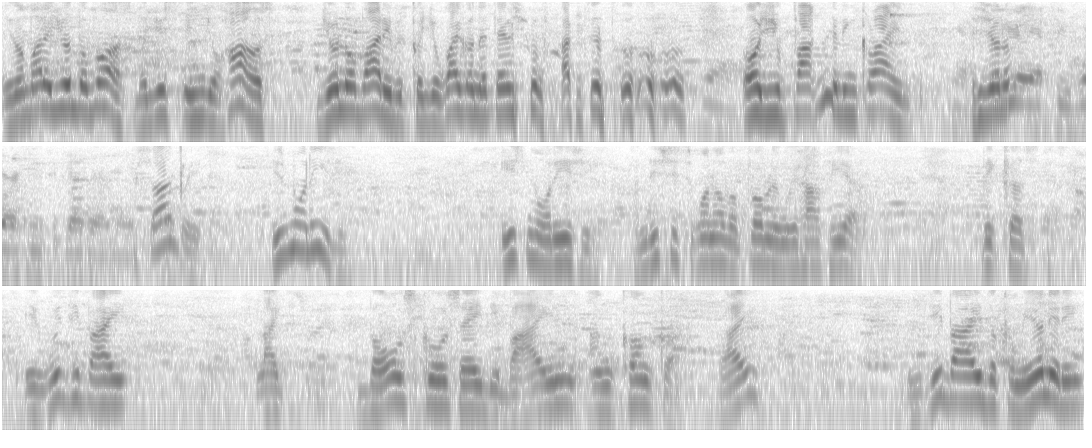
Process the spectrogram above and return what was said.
no matter you're the boss, but you in your house, you're nobody because your wife gonna tell you what to do, or you partner in crime. Yeah, so you know? really have to be working together. Exactly. It's more easy. It's more easy. And this is one of the problems we have here. Because if we divide, like the old school say, divide and conquer, right? You divide the community,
